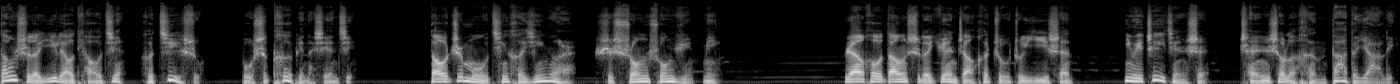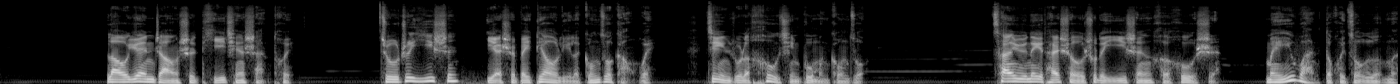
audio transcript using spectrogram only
当时的医疗条件和技术。不是特别的先进，导致母亲和婴儿是双双殒命。然后当时的院长和主治医生，因为这件事承受了很大的压力。老院长是提前闪退，主治医生也是被调离了工作岗位，进入了后勤部门工作。参与那台手术的医生和护士，每晚都会做噩梦，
